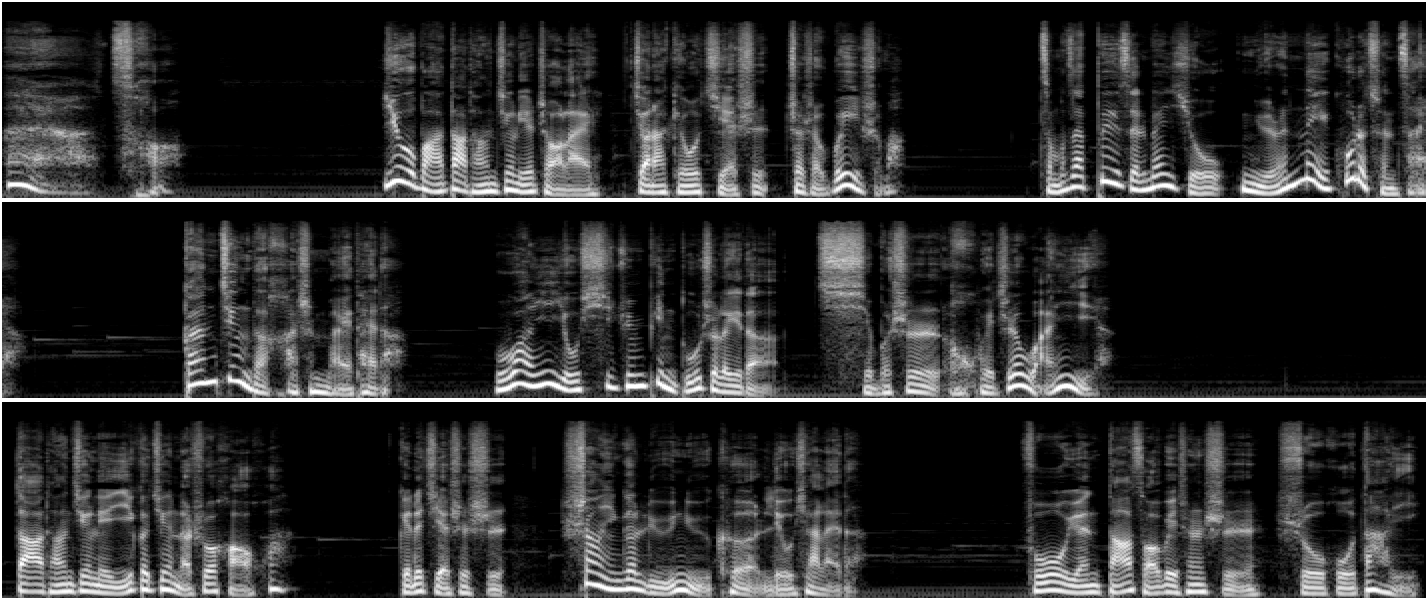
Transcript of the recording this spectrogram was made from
哎呀，操！又把大堂经理找来，叫他给我解释这是为什么？怎么在被子里面有女人内裤的存在呀？干净的还是埋汰的？万一有细菌、病毒之类的，岂不是悔之晚矣？大堂经理一个劲的说好话，给他解释是上一个女旅客留下来的，服务员打扫卫生时疏忽大意。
